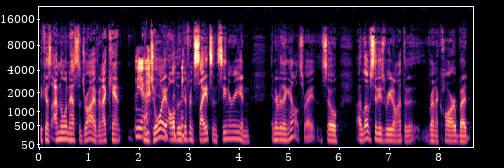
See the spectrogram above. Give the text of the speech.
because I'm the one that has to drive and I can't Yeah. enjoy all the different sights and scenery and and everything else, right? So I love cities where you don't have to rent a car, but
